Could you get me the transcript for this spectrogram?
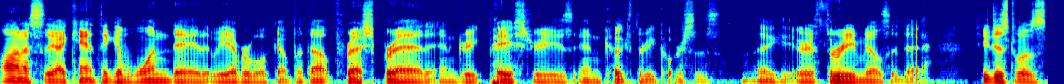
honestly, I can't think of one day that we ever woke up without fresh bread and Greek pastries and cooked three courses, like or three meals a day. She just was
